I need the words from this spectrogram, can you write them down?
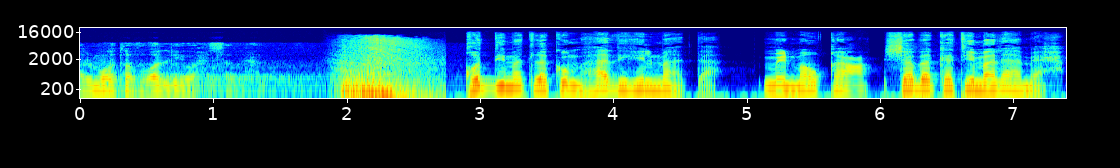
الموت أفضل لي وأحسن. حل قدمت لكم هذه المادة من موقع شبكة ملامح.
